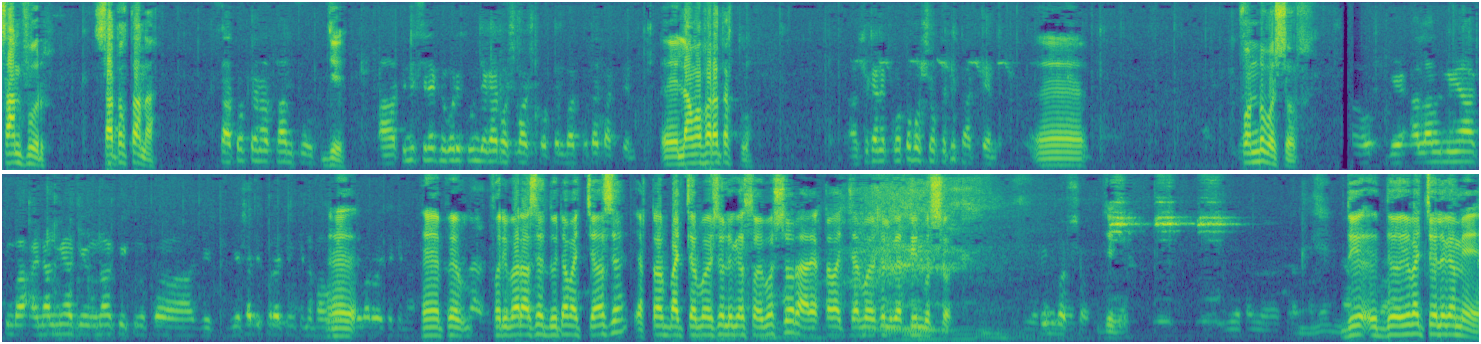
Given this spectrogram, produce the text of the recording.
সানপুর সাতক থানা। জি। তিনি সিলেট নগরী কোন জায়গায় বসবাস করতেন বা কোথায় থাকতেন? লামাপাড়া থাকতো। সেখানে কত বছর থেকে থাকতেন? পনেরো বছর। যে আলাল মিয়া কিংবা আইনাল মিয়া যে ওনার কি কোনো যে শাদী করেছেন কিনা বা হ্যাঁ। পরিবার রয়েছে কিনা? হ্যাঁ পরিবার আছে দুইটা বাচ্চা আছে। একটা বাচ্চার বয়স হলে গিয়ে ছয় বছর আর একটা বাচ্চার বয়স হলে গিয়ে তিন বছর। তিন বছর। জি জি। দুই- দুই বাচ্চা হলে মেয়ে।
